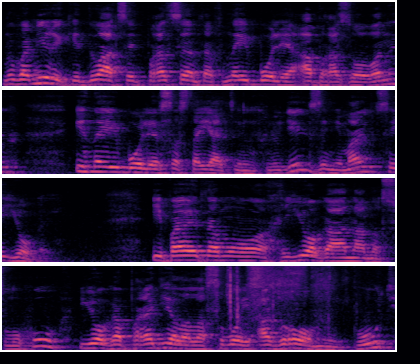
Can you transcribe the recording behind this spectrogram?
ну, в Америке 20% наиболее образованных и наиболее состоятельных людей занимаются йогой. И поэтому йога, она на слуху, йога проделала свой огромный путь,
